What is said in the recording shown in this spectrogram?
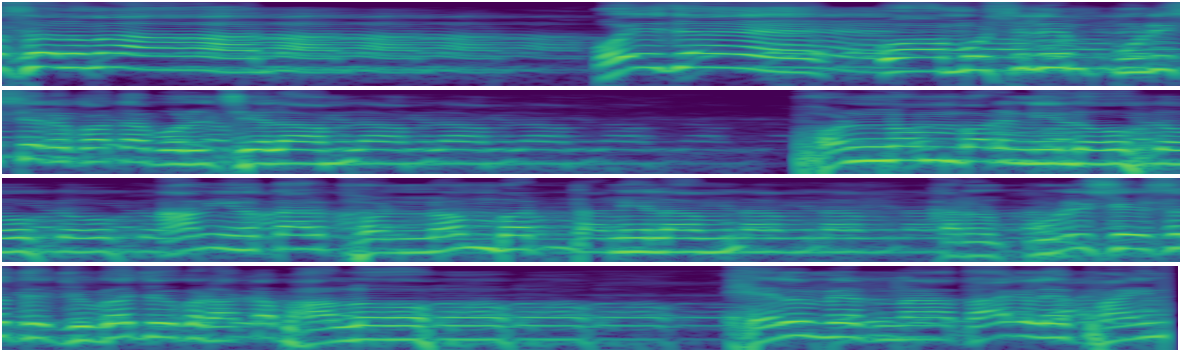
মুসলমান, ওই যে ও মুসলিম পুলিশের কথা বলছিলাম। ফোন নম্বর নিল। আমিও তার ফোন নম্বরটা নিলাম। কারণ পুলিশের সাথে যোগাযোগ রাখা ভালো। হেলমেট না থাকলে ফাইন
